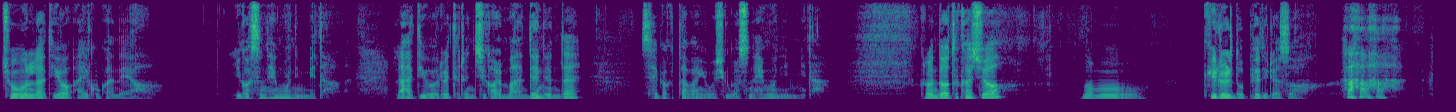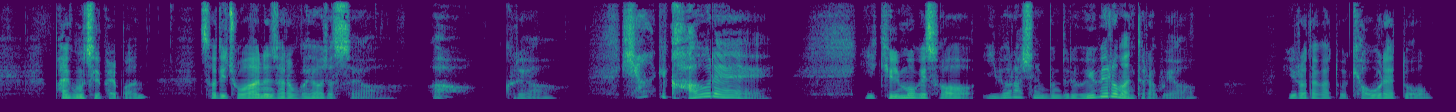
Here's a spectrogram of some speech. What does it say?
좋은 라디오 알고 가네요. 이것은 행운입니다. 라디오를 들은 지가 얼마 안 됐는데 새벽다방에 오신 것은 행운입니다. 그런데 어떡하죠? 너무 귀를 높여드려서. 하하하. 8078번. 서디 좋아하는 사람과 헤어졌어요. 아, 그래요. 희한하게 가을에 이 길목에서 이별하시는 분들이 의외로 많더라고요. 이러다가 또 겨울에 또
